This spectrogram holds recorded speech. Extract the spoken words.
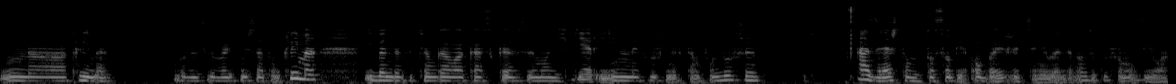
na klimę bo zdecydowaliśmy się na tą klimę i będę wyciągała kaskę z moich gier i innych różnych tam funduszy. A zresztą to sobie obejrzycie, nie będę Wam za dużo mówiła.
